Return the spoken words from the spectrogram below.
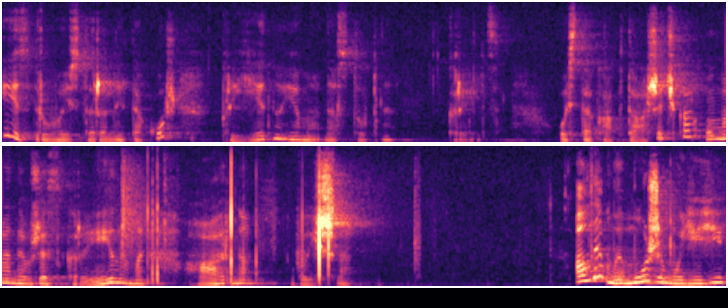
і з другої сторони також приєднуємо наступне. Ось така пташечка у мене вже з крилами гарно вийшла. Але ми можемо її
